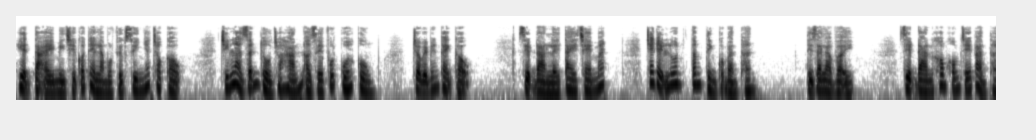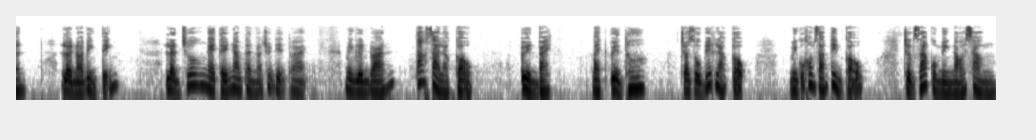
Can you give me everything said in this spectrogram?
Hiện tại mình chỉ có thể làm một việc duy nhất cho cậu. Chính là dẫn đường cho hắn ở giây phút cuối cùng. Trở về bên cạnh cậu. Diệp Đàn lấy tay che mắt. Che đậy luôn tâm tình của bản thân. Thì ra là vậy. Diệp Đàn không khống chế bản thân. Lời nói bình tĩnh. Lần trước nghe thấy Nam Thần nói chuyện điện thoại. Mình liền đoán tác giả là cậu. Uyển Bạch. Bạch Uyển Thư. Cho dù biết là cậu, mình cũng không dám tìm cậu. Trực giác của mình nói rằng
